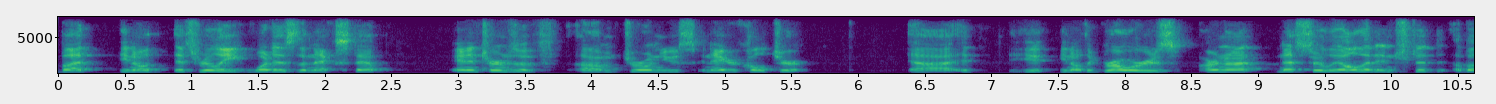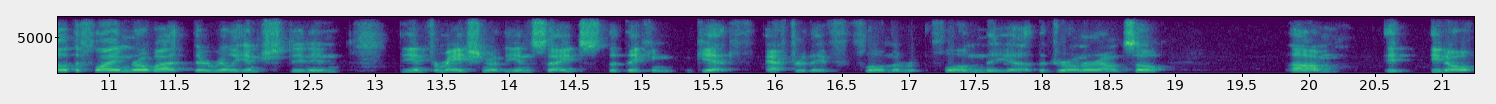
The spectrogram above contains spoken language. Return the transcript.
But you know, it's really what is the next step. And in terms of um, drone use in agriculture, uh, it, it, you know, the growers are not necessarily all that interested about the flying robot. They're really interested in the information or the insights that they can get after they've flown the flown the uh, the drone around. So, um, it, you know,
